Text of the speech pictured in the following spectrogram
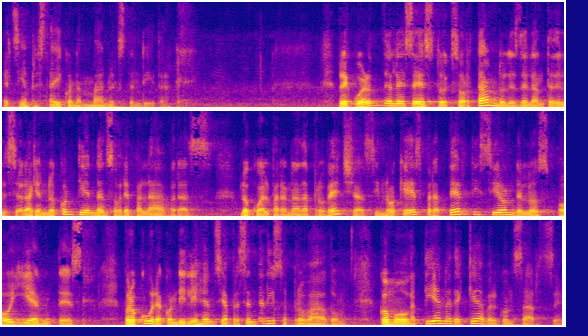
Él siempre está ahí con la mano extendida. Recuérdeles esto, exhortándoles delante del Señor a que no contiendan sobre palabras, lo cual para nada aprovecha, sino que es para perdición de los oyentes. Procura con diligencia presentar a Dios aprobado, como tiene de qué avergonzarse,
